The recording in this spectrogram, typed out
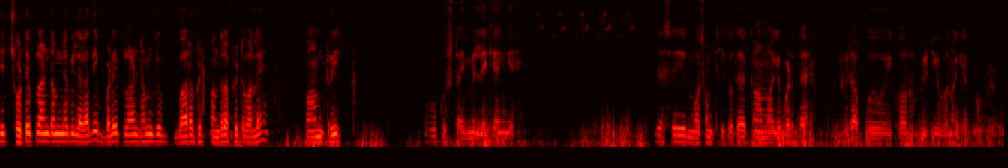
ये छोटे प्लांट हमने अभी लगा दिए, बड़े प्लांट हम जो 12 फीट 15 फीट वाले हैं पाम ट्री वो कुछ टाइम में लेके आएँगे। जैसे मौसम ठीक होता है, काम आगे बढ़ता है, फिर आपको एक और वीडियो बना के अपलोड कर दूँगा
